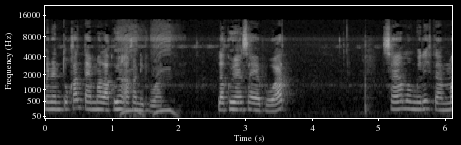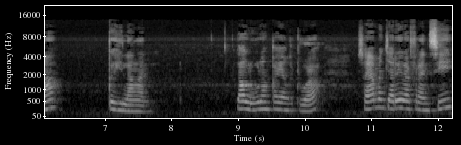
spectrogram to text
menentukan tema lagu yang akan dibuat. Lagu yang saya buat saya memilih tema kehilangan. Lalu, langkah yang kedua, saya mencari referensi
